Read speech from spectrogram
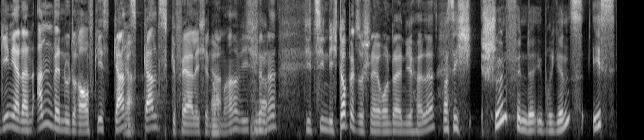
gehen ja dann an, wenn du drauf gehst. Ganz, Ja. ganz gefährliche Ja. Nummer, wie ich Ja. finde. Die ziehen dich doppelt so schnell runter in die Hölle. Was ich schön finde übrigens, ist,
